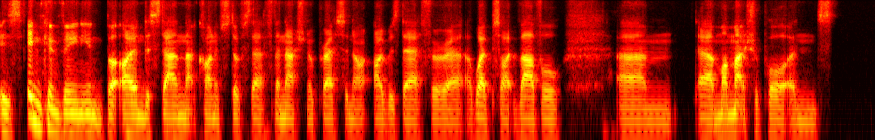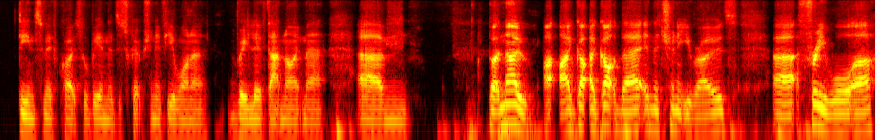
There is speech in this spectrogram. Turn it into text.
is inconvenient. But I understand that kind of stuff's there for the national press, and I, I was there for a, a website, Vavel. Um, uh, my match report and Dean Smith quotes will be in the description if you want to relive that nightmare. Um, but no, I, I, got I got there in the Trinity Road, uh, free water,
